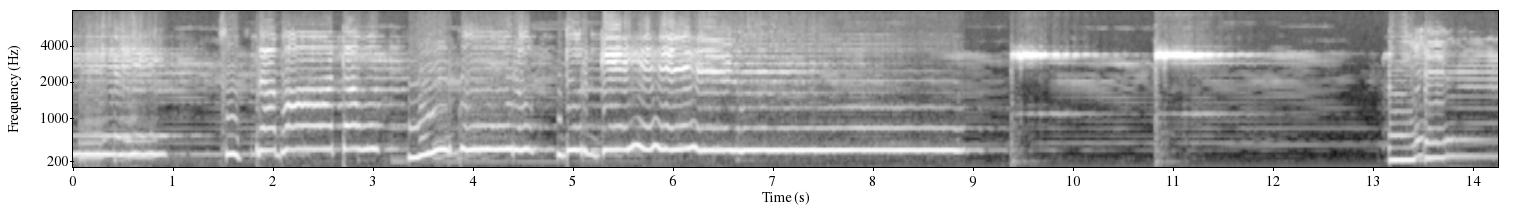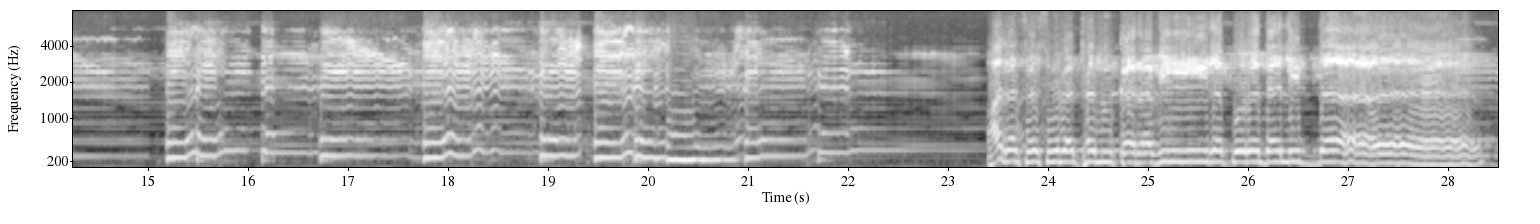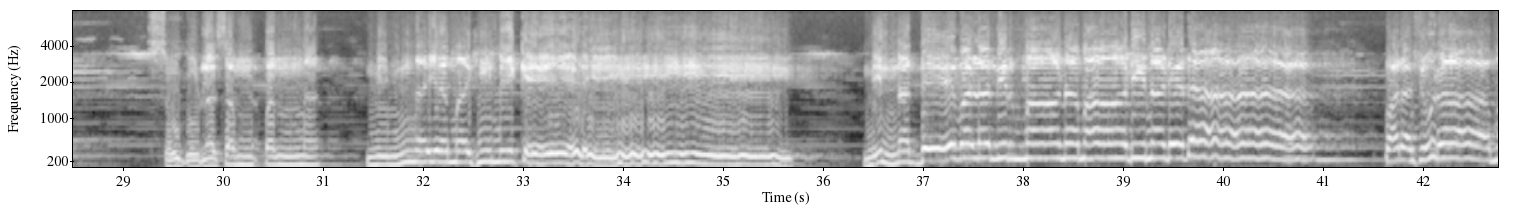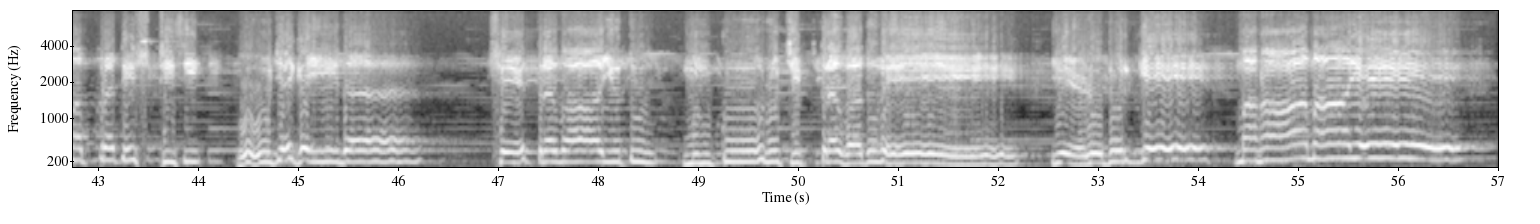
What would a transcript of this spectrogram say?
ಅರಸ ಸುರಥನು ಕರವೀರಪುರದಲ್ಲಿದ್ದ. ಸುಗುಣ ಸಂಪನ್ನ ನಿನ್ನಯ ಮಹಿಮೆ ಕೇಳಿ. ನಿನ್ನ ದೇವಳ ನಿರ್ಮಾಣ ಮಾಡಿ ನಡೆದ. ಪರಶುರಾಮ ಪ್ರತಿಷ್ಠಿಸಿ ಪೂಜೆಗೈದ. ಕ್ಷೇತ್ರವಾಯಿತು ಮುಂಕೂರು ಚಿತ್ರವದುವೆ. ಏಳು ದುರ್ಗೆ ಮಹಾಮಾಯೇ,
